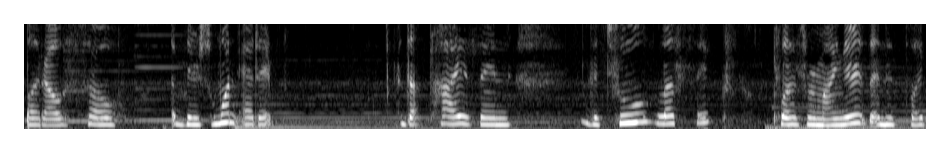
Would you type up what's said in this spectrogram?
but also there's one edit that ties in the two Lovesicks plus reminders and it's like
